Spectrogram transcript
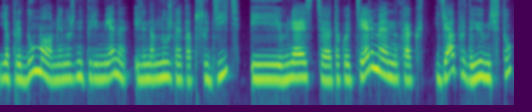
я придумала, мне нужны перемены, или нам нужно это обсудить. И у меня есть э, такой термин, как «я продаю мечту».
